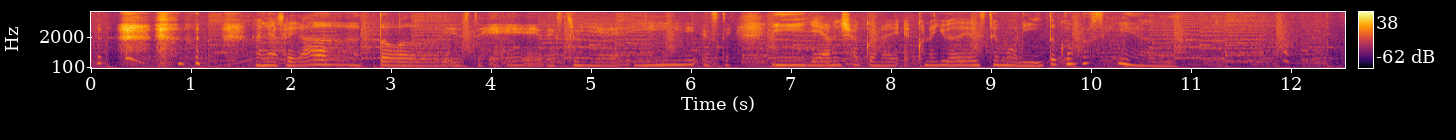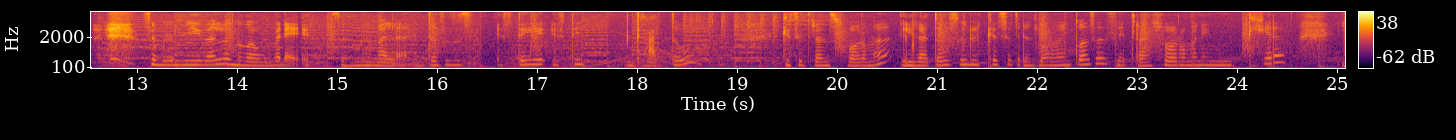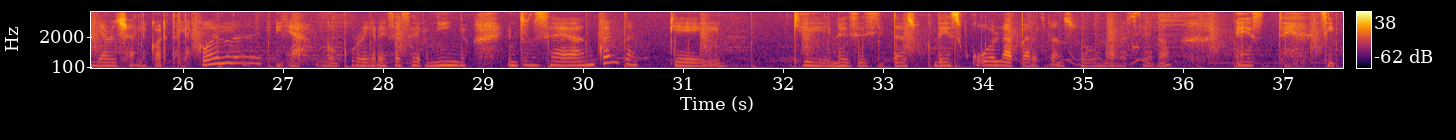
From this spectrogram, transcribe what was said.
a la fregada todo este destruye y este y Yamcha con, con ayuda de este monito ¿cómo se llama? se me olvidan los nombres soy muy mala entonces este este gato que se transforma, el gato azul que se transforma en cosas, se transforman en tijeras y ya le corta la cola y ya Goku regresa a ser niño. Entonces se dan cuenta que, que necesitas de su cola para transformarse, ¿no? Este, sí.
